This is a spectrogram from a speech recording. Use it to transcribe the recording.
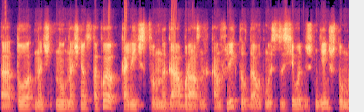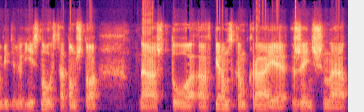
э, то нач, ну, начнется такое количество многообразных конфликтов. Да, вот мы за сегодняшний день что мы видели? Есть новость о том, что что в Пермском крае женщина,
